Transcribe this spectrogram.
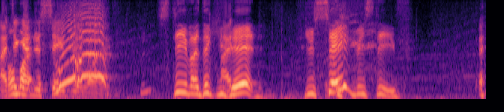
I Oh think my- I just saved your life. Steve, I think you I- did. You saved me, Steve.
